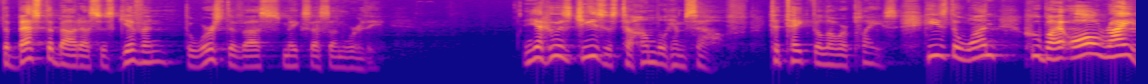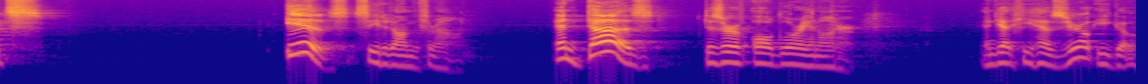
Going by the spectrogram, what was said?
The best about us is given, the worst of us makes us unworthy. And yet, who is Jesus to humble himself, to take the lower place? He's the one who, by all rights, is seated on the throne and does deserve all glory and honor. And yet he has zero ego,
